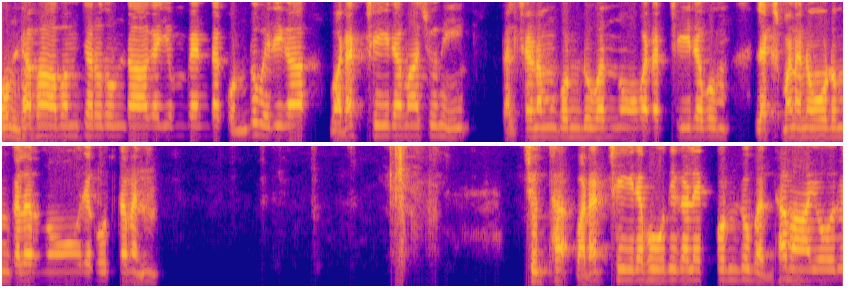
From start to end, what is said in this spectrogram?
കുണ്ഠഭാവം ചെറുതുണ്ടാകയും വേണ്ട കൊണ്ടുവരിക വടക്ഷീരമാശു നീ. തൽക്ഷണം കൊണ്ടുവന്നു വടക്ഷീരവും. ലക്ഷ്മണനോടും കലർന്നു രഘുത്തമൻ. ശുദ്ധ വടക്ഷീരഭൂതികളെ കൊണ്ടു ബദ്ധമായോരു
